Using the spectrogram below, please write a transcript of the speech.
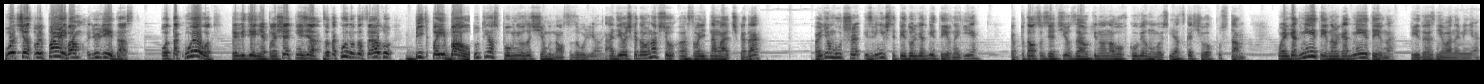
вот сейчас мой парень вам люлей даст. Вот такое вот поведение прощать нельзя. За такое надо сразу бить по ебалу. Тут я вспомнил, зачем гнался за Ульяной. А девочка должна все э, свалить на мальчика, да? Пойдем лучше извинишься перед Ольгой Дмитриевной и я пытался взять ее за руки, но она ловко увернулась и отскочила к кустам. «Ольга Дмитриевна, Ольга Дмитриевна!» – передразнила она меня.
